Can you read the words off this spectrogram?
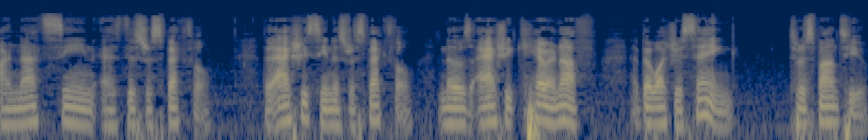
are not seen as disrespectful. They're actually seen as respectful. In other words, I actually care enough about what you're saying to respond to you.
